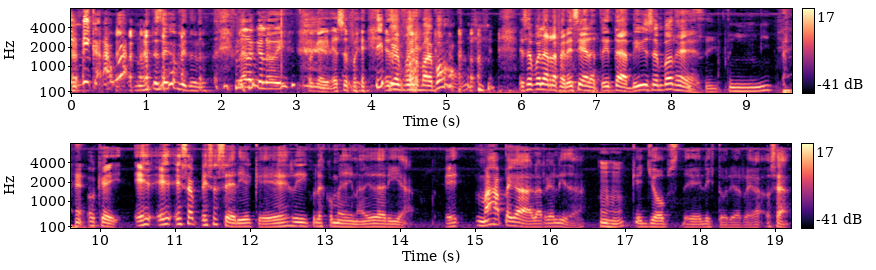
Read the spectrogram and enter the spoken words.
en Nicaragua. ¿No viste ese capítulo? claro que lo vi. Ok, eso fue. Esa fue, esa fue la referencia gratuita a Beavis and Butthead. Sí. ok, esa, esa serie que es ridícula, es comedia y nadie daría. Es más apegada a la realidad que Jobs de la historia real. O sea,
